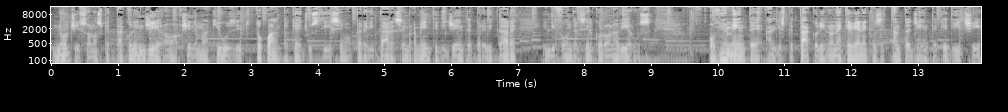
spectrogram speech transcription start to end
non ci sono spettacoli in giro, cinema chiusi, tutto quanto che è giustissimo per evitare assembramenti di gente, per evitare il diffondersi del coronavirus. Ovviamente agli spettacoli non è che viene così tanta gente che dici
